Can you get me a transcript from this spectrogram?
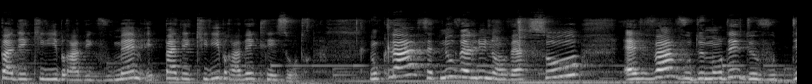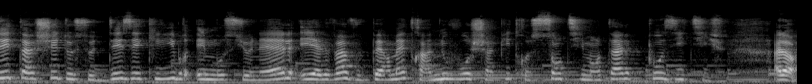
Pas d'équilibre avec vous-même et pas d'équilibre avec les autres. Donc là, cette nouvelle lune en verso, elle va vous demander de vous détacher de ce déséquilibre émotionnel et elle va vous permettre un nouveau chapitre sentimental positif. Alors,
